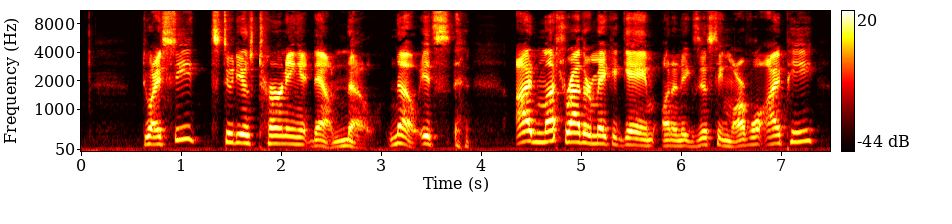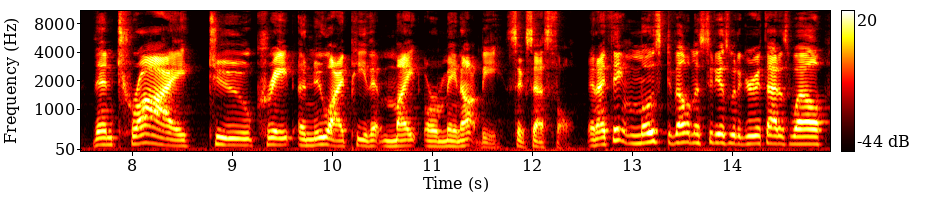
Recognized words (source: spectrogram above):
do I see studios turning it down? No. No. It's. I'd much rather make a game on an existing Marvel IP than try to create a new IP that might or may not be successful. And I think most development studios would agree with that as well.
